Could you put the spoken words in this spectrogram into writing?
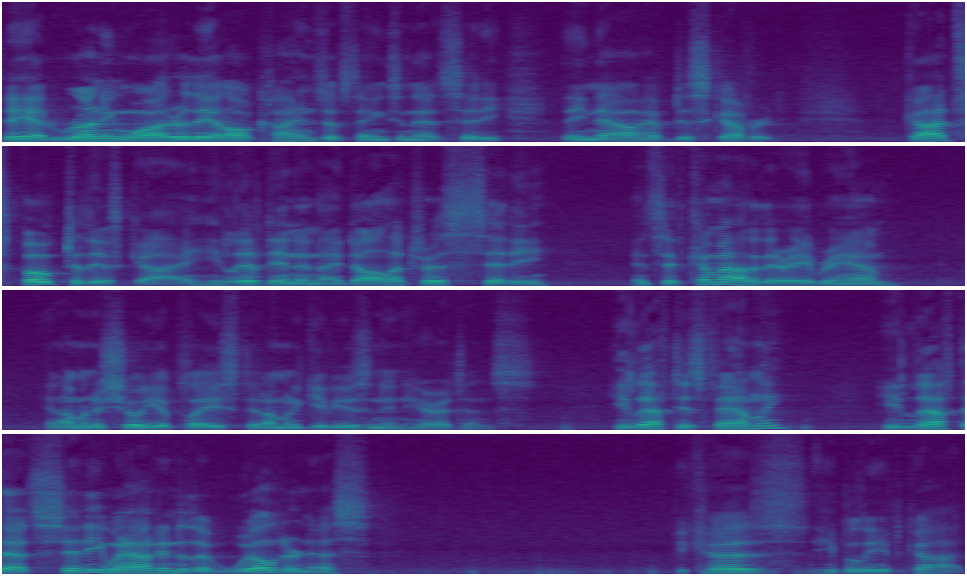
They had running water, they had all kinds of things in that city they now have discovered. God spoke to this guy. He lived in an idolatrous city and said, Come out of there, Abraham, and I'm going to show you a place that I'm going to give you as an inheritance. He left his family, he left that city, went out into the wilderness because he believed God.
